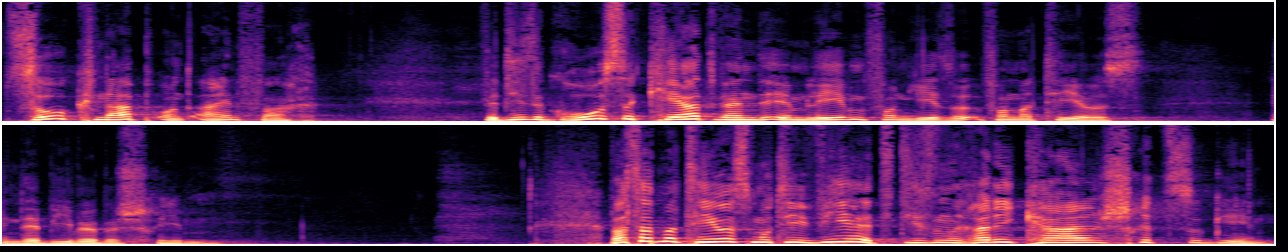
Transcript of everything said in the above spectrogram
So knapp und einfach wird diese große Kehrtwende im Leben von, Jesus, von Matthäus in der Bibel beschrieben. Was hat Matthäus motiviert, diesen radikalen Schritt zu gehen?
